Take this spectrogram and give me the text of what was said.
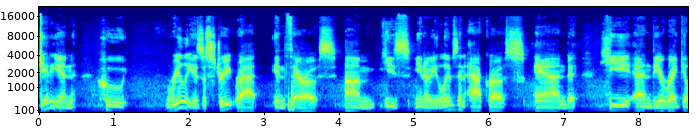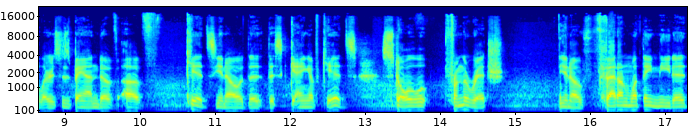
Gideon, who really is a street rat in Theros. Um, he's, you know, he lives in Akros, and he and the Irregulars, his band of, of kids, you know, the, this gang of kids, stole from the rich, you know, fed on what they needed,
